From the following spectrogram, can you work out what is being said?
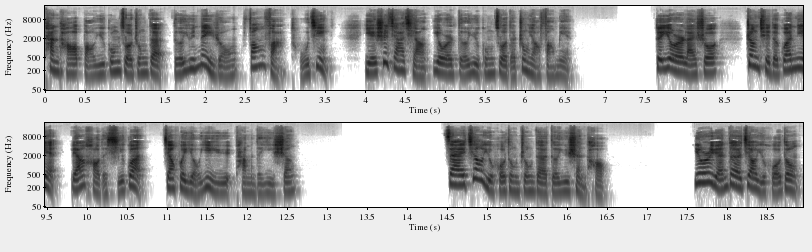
探讨保育工作中的德育内容、方法、途径，也是加强幼儿德育工作的重要方面。对幼儿来说，正确的观念、良好的习惯将会有益于他们的一生。在教育活动中的德育渗透。幼儿园的教育活动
